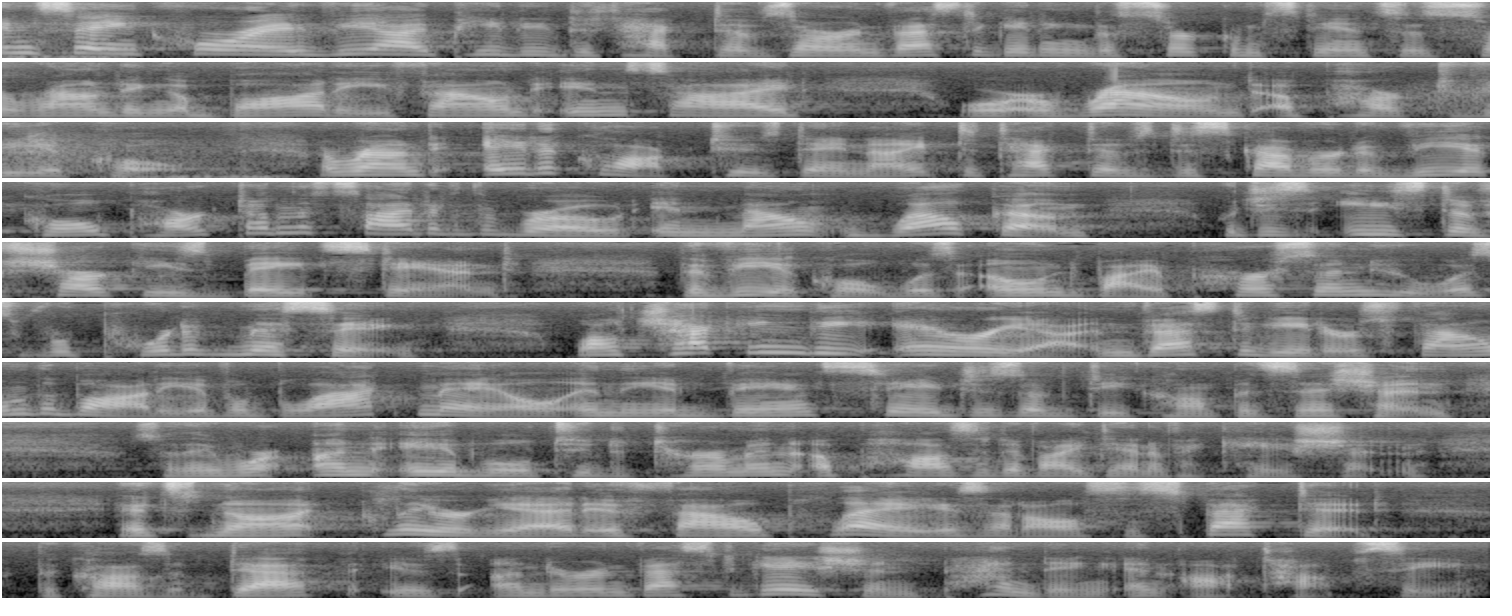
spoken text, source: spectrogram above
In St. Croix, VIPD detectives are investigating the circumstances surrounding a body found inside or around a parked vehicle. Around 8 o'clock Tuesday night, detectives discovered a vehicle parked on the side of the road in Mount Welcome, which is east of Sharkey's bait stand. The vehicle was owned by a person who was reported missing. While checking the area, investigators found the body of a black male in the advanced stages of decomposition, so they were unable to determine a positive identification. It's not clear yet if foul play is at all suspected. The cause of death is under investigation pending an autopsy.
